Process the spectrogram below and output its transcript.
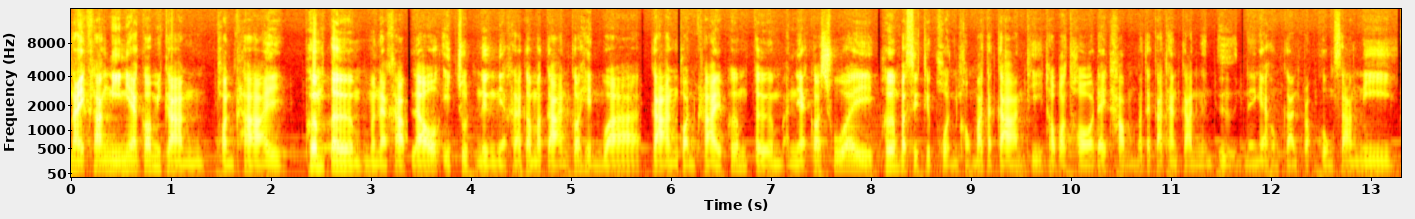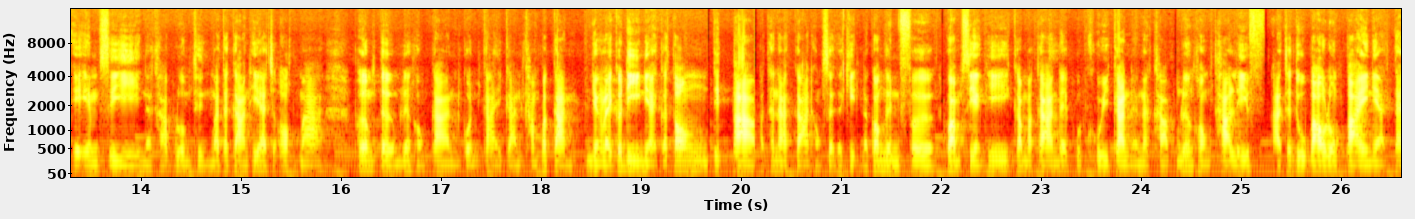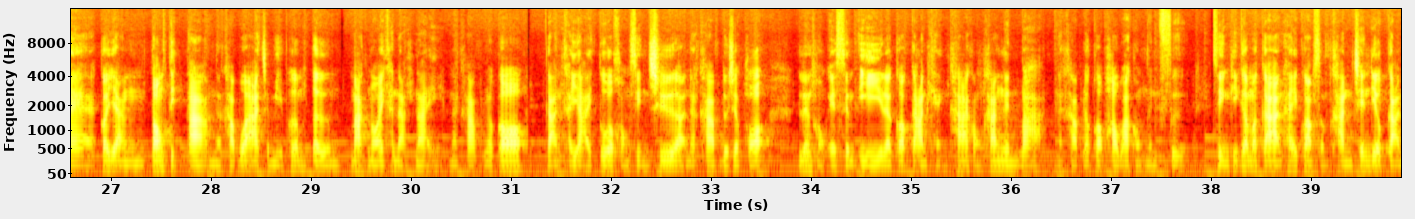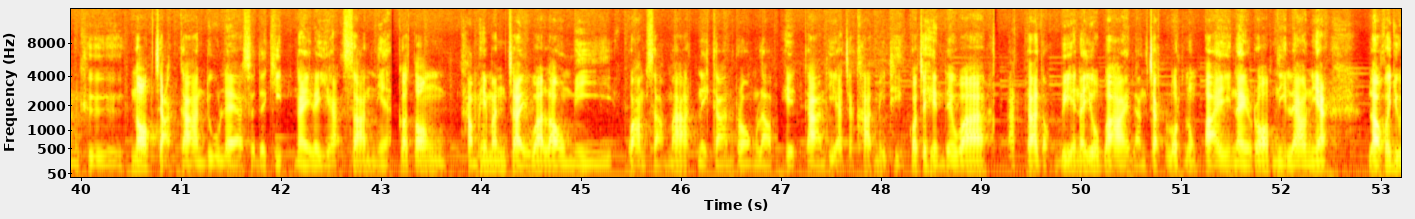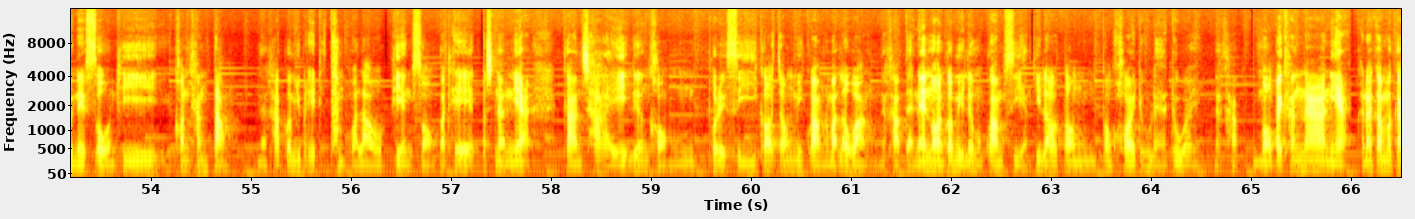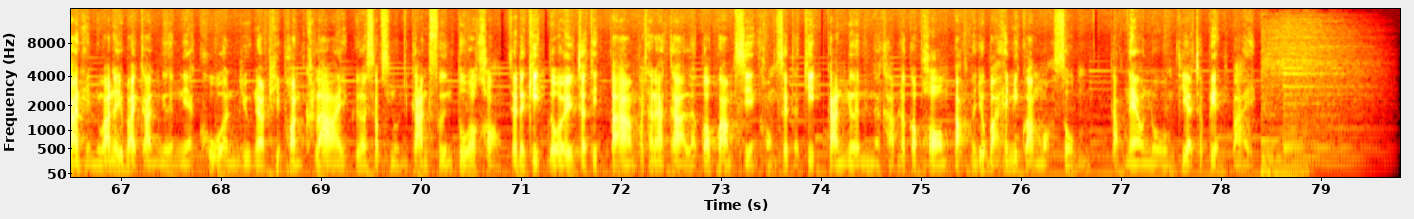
ในครั้งนี้เนี่ยก็มีการผ่อนคลาย เพิ่มเติมนะครับแล้วอีกจุดหนึ่งเนี่ยคณะกรรมการก็เห็นว่าการผ่อนคลายเพิ่มเติม อันนี้ก็ช่วยเพิ่มประสิทธิผลของมาตรการที่ทบทได้ทำมาตรการทางการเงินอื่น ในแง่ของการปรับโครงสร้างหนี้ AMC นะครับรวมถึงมาตรการที่อาจจะออกมาเพิ่มเติมเรื่องของการกลไกการค้ำประกัน อย่างไรก็ดีเนี่ยก็ต้องติดตามพัฒนาการของเศรษฐกิจแล้วก็เงินเฟ้อความเสี่ยงที่กรรมการได้พูดคุยกันนะครับเรื่องของทาริฟอาจจะดูเบาลงไปเนี่ยแต่ก็ยังต้องติดตามนะครับว่าอาจจะมีเพิ่มเติมมากน้อยขนาดไหนนะครับแล้วก็การขยายตัวของสินเชื่อนะครับโดยเฉพาะเรื่องของ SME แล้วก็การแข่งข้าของค่าเงินบาทนะครับแล้วก็ภาวะของเงินฝืดสิ่งที่กรรมการให้ความสำคัญเช่นเดียวกันคือ นอกจากการดูแลเศรษฐกิจในระยะสั้นเนี่ยก็ต้องทำให้มั่นใจว่าเรามีความสามารถในการรองรับเหตุการณ์ที่อาจจะคาดไม่ถึง ก็จะเห็นได้ว่าอัตราดอกเบี้ยนโยบายหลังจากลดลงไปในรอบนี้แล้วเนี่ยเราก็อยู่ในโซนที่ค่อนข้างต่ำ นะครับก็มีประเทศที่ต่ำกว่าเราเพียง 2 ประเทศ เพราะฉะนั้นเนี่ยการใช้เรื่องของ policy ก็ต้องมีความระมัดระวังนะครับแต่แน่นอนก็มีเรื่องของความเสี่ยงที่เราต้องต้องคอยดูแลด้วยนะครับมองไปข้างหน้าเนี่ยคณะกรรมการเห็นว่านโยบายการเงินเนี่ยควรอยู่ในระดับที่ผ่อนคลาย เพื่อสนับสนุนการฟื้นตัวของเศรษฐกิจ โดยจะติดตามพัฒนาการแล้วก็ความเสี่ยงของเศรษฐกิจการเงินนะครับแล้วก็พร้อมปรับนโยบายให้มีความเหมาะสมกับแนวโน้มที่อาจจะเปลี่ยนไป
